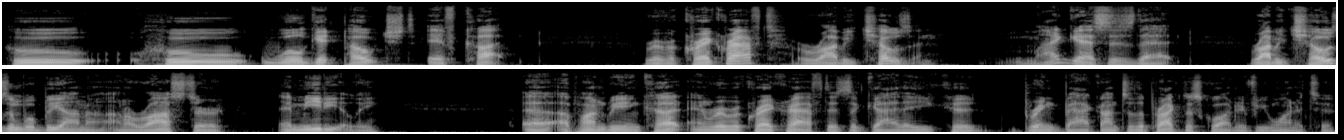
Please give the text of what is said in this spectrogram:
who who will get poached if cut? River Cracraft or Robbie Chosen? My guess is that Robbie Chosen will be on a on a roster immediately uh, upon being cut, and River Cracraft is a guy that you could bring back onto the practice squad if you wanted to.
